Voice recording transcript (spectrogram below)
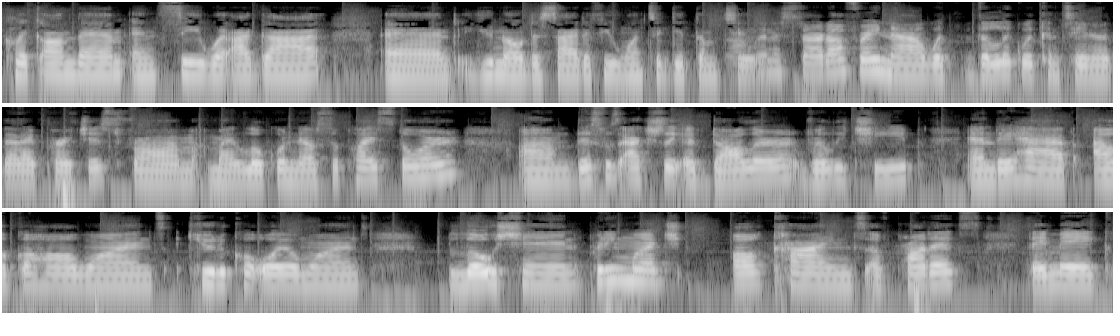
click on them and see what I got and you know decide if you want to get them too. I'm going to start off right now with the liquid container that I purchased from my local nail supply store. Um, this was actually a dollar, really cheap, and they have alcohol ones, cuticle oil ones, lotion, pretty much all kinds of products. They make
